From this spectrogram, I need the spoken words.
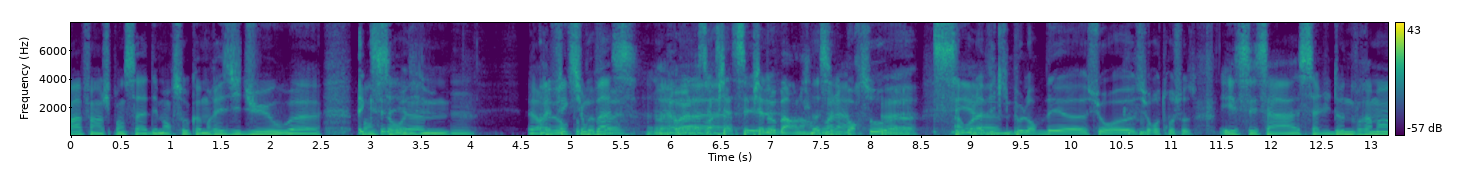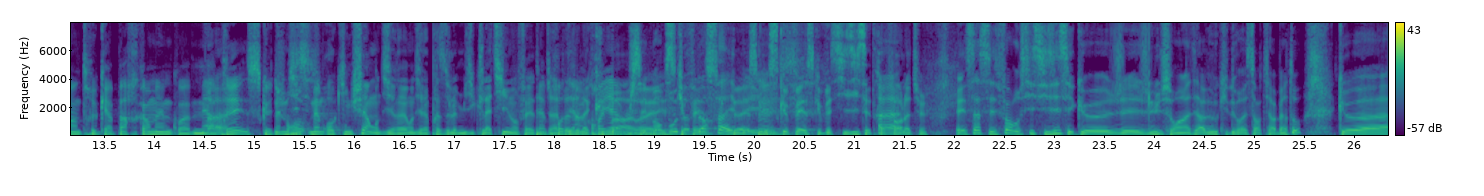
Enfin, je pense à des morceaux comme Résidu ou penser, Euh, euh, Réflexion basse. Euh, c'est piano bar là. C'est Voilà. le morceau, euh, c'est, à mon avis, euh, qui peut l'emmener euh, sur, euh, sur autre chose. Et c'est ça, ça lui donne vraiment un truc à part quand même, quoi. Mais après, ce que tu Même, dis, même Rocking Chair, on dirait, on dirait presque de la musique latine en fait. La prod est incroyable, Cuba. c'est ce que fait, ce que- fait, ce que fait Sizi, c'est très fort là-dessus. Et ça, c'est fort aussi, Sizi, c'est que j'ai j'ai lu sur un interview qui devrait sortir bientôt que euh,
